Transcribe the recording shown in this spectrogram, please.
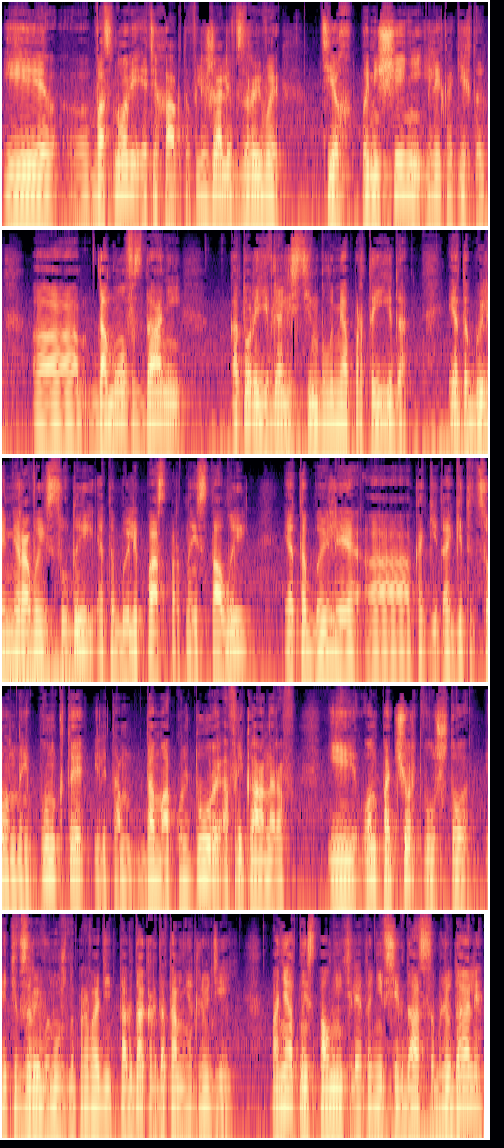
И э, в основе этих актов лежали взрывы тех помещений или каких-то э, домов, зданий, которые являлись символами апартеида. Это были мировые суды, это были паспортные столы, это были э, какие-то агитационные пункты или там дома культуры африканеров. И он подчеркивал, что эти взрывы нужно проводить тогда, когда там нет людей. Понятно, исполнители это не всегда соблюдали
